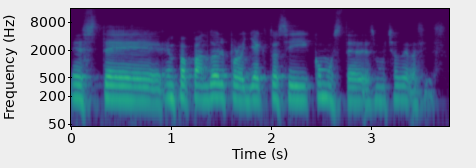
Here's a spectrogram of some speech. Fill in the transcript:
este, empapando del proyecto, así como ustedes. Muchas gracias.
